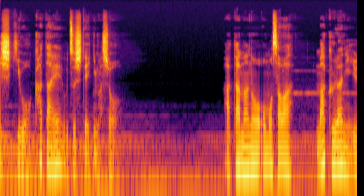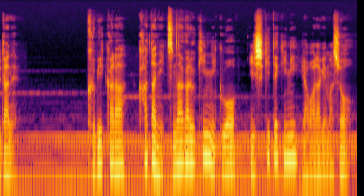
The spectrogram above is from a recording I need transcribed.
意識を肩へ移していきましょう。頭の重さは枕に委ね首から肩につながる筋肉を意識的に和らげましょう。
